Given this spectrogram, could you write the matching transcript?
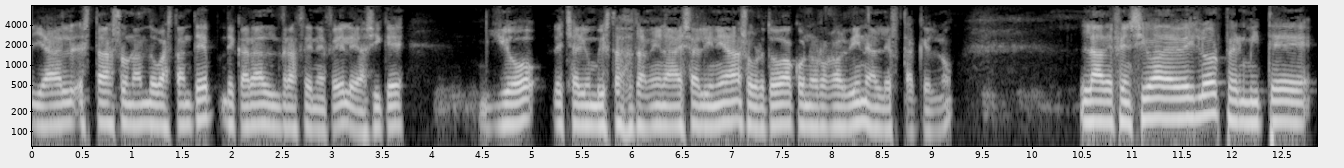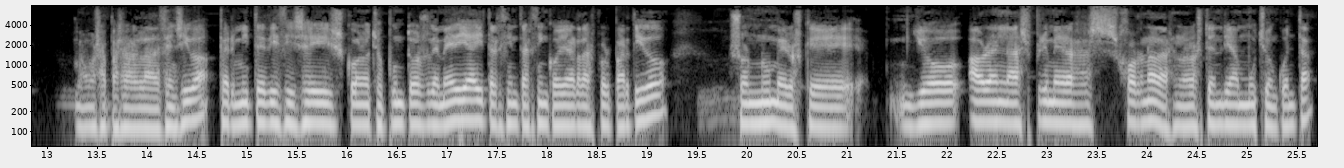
ya está sonando bastante de cara al draft NFL, así que yo le echaría un vistazo también a esa línea, sobre todo a Conor Galvin, al left tackle, ¿no? La defensiva de Baylor permite, vamos a pasar a la defensiva, permite 16,8 puntos de media y 305 yardas por partido. Son números que yo ahora en las primeras jornadas no los tendría mucho en cuenta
